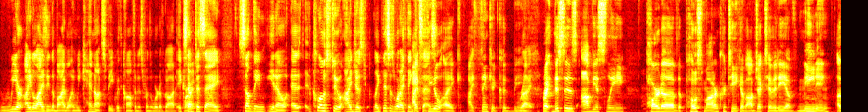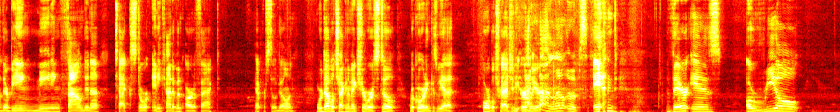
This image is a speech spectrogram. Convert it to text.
we are idolizing the Bible and we cannot speak with confidence from the word of God, except Right. to say something, you know, close to, I just, like, this is what I think it I says. I feel like I think it could be Right. Right. This is obviously part of the postmodern critique of objectivity, of meaning, of there being meaning found in a text or any kind of an artifact. Yep, we're still going. We're double checking to make sure we're still recording because we had a horrible tragedy earlier. a little oops. and there is a real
